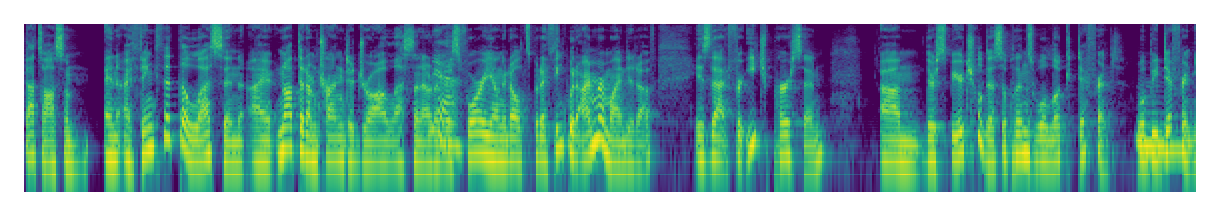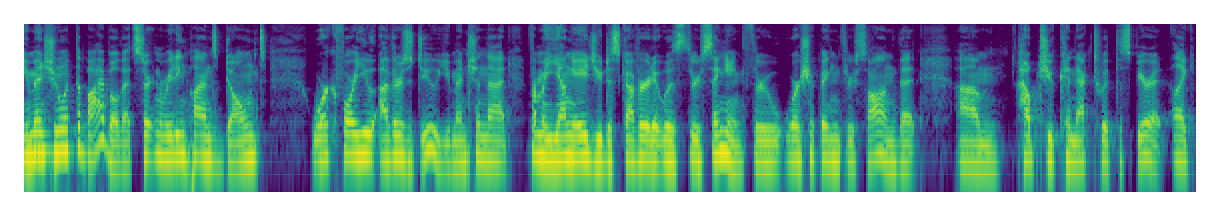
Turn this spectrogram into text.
Yeah. That's awesome. And I think that the lesson, I not that I'm trying to draw a lesson out of this for young adults, but I think what I'm reminded of is that for each person, um, their spiritual disciplines will look different, will be different. You mentioned with the Bible that certain reading plans don't work for you, others do. You mentioned that from a young age, you discovered it was through singing, through worshiping, through song that um, helped you connect with the Spirit. Like,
